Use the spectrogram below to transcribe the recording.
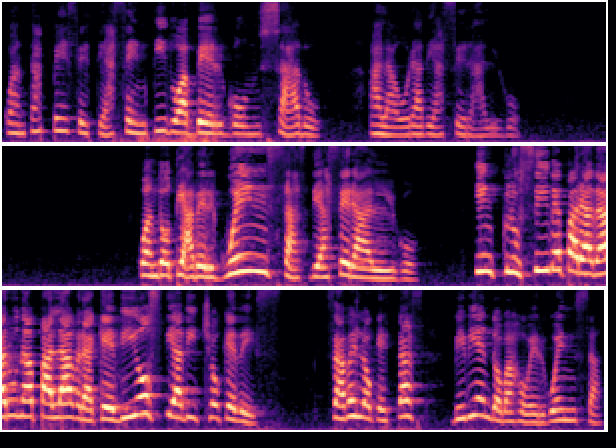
¿Cuántas veces te has sentido avergonzado a la hora de hacer algo? Cuando te avergüenzas de hacer algo, inclusive para dar una palabra que Dios te ha dicho que des. ¿Sabes lo que estás viviendo bajo vergüenza?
